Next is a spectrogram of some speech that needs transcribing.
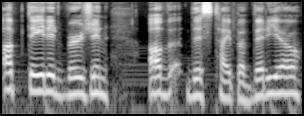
updated version of this type of video.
